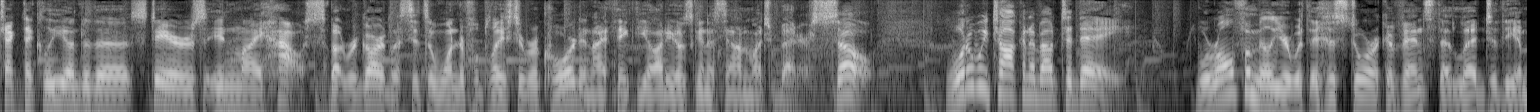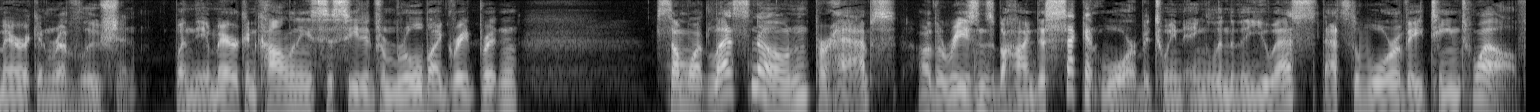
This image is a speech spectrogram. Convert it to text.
technically under the stairs in my house. But regardless, it's a wonderful place to record, and I think the audio is going to sound much better. So, what are we talking about today? We're all familiar with the historic events that led to the American Revolution. When the American colonies seceded from rule by Great Britain, Somewhat less known, perhaps, are the reasons behind the second war between England and the US. That's the War of 1812.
